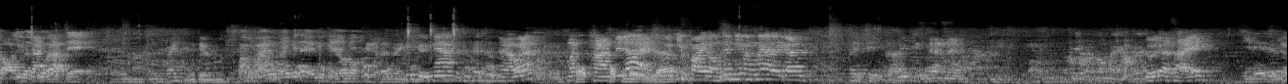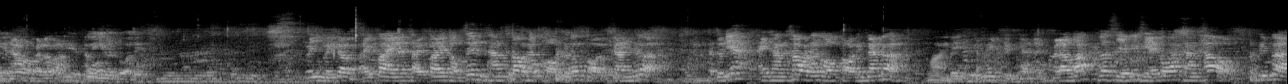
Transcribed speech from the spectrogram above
ต่อนี่กัมันนตัวก็เจ๊ไม่ถึงฝั่งไว้ไม่ได้ไม่เห็นเราไม่ถือแล้วไม่ถึงนะนะว่ามันผ่านไปได้โดยที่ไฟสองเส้นนี้มันไม่อะไรกันไม่ถึงไม่ถึงกันนะเข้ามาโดยอาศัยทีนี้ทีเรื่นี้องน้ำกันระหว่างตัวนี้มันตัวนี้ ไม่เหมือนกับสายไฟนะสายไฟสองเส้นทางเข้าทางออกก็ต้องต่อกันด้วยแต่ตัวเนี้ยไอทางเข้าทางออกต่อถึงกันด้วยไม่ไม่ไม่ถึงกันเวลาวัดเราเสียไม่เสียก็วัดทางเข้าขึ้นเปล่า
